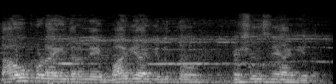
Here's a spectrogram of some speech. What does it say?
ತಾವು ಕೂಡ ಇದರಲ್ಲಿ ಭಾಗಿಯಾಗಿರುವುದು ಪ್ರಶಂಸೆಯಾಗಿದೆ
